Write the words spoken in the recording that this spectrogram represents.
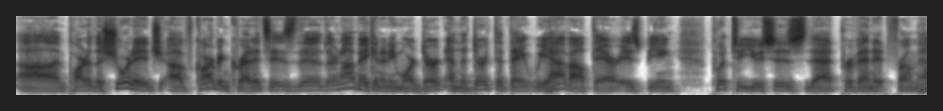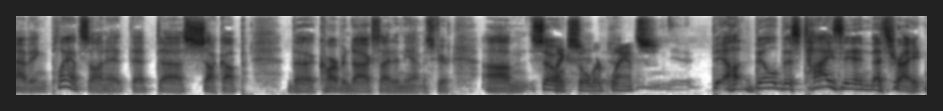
Uh, and part of the shortage of carbon credits is the, they're not making any more dirt. And the dirt that they we have out there is being put to uses that prevent it from having plants on it that uh, suck up the carbon dioxide in the atmosphere. Um, so, like solar plants. Bill, this ties in. That's right.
